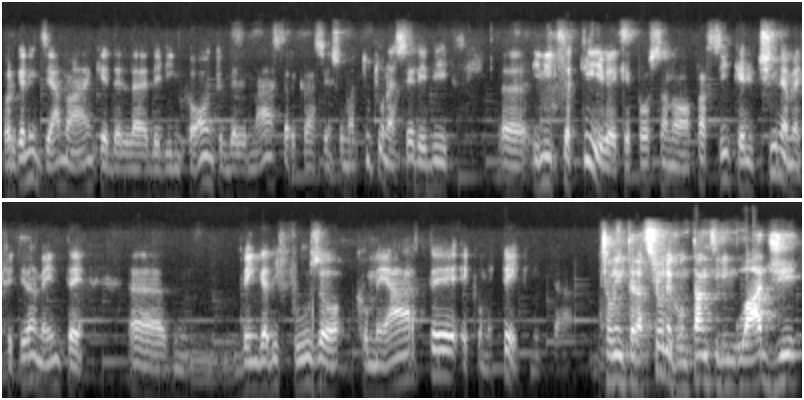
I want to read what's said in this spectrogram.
organizziamo anche del, degli incontri, delle masterclass, insomma tutta una serie di eh, iniziative che possano far sì che il cinema effettivamente eh, venga diffuso come arte e come tecnica. C'è un'interazione con tanti linguaggi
